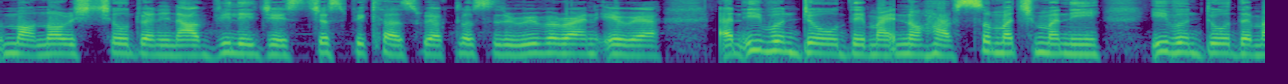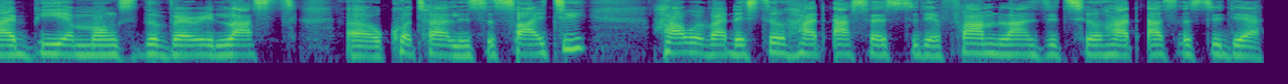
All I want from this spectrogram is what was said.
malnourished children in our villages just because we are close to the riverine area. And even though they might not have so much money, even though they might be amongst the very last uh, quartile in society, however, they still had access to their farmlands, they still had access to their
